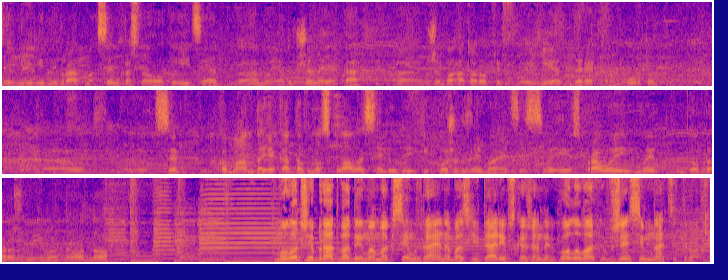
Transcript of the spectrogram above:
Це мій рідний брат Максим Красноокий, і це е, моя дружина, яка е, вже багато років є директором гурту. Е, це команда, яка давно склалася. Люди, які кожен займається своєю справою, і ми добре розуміємо одне одного. Молодший брат Вадима Максим грає на бас-гітарі в скажених головах вже 17 років.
